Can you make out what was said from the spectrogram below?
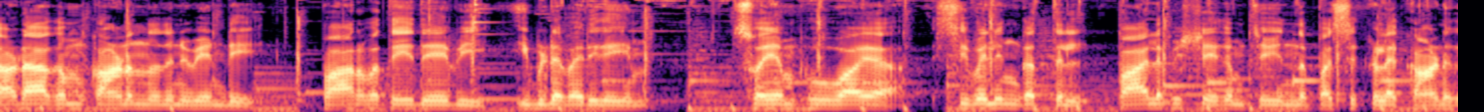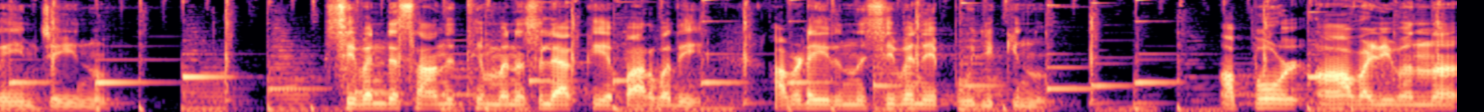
തടാകം കാണുന്നതിനു വേണ്ടി പാർവതീദേവി ഇവിടെ വരികയും സ്വയംഭൂവായ ശിവലിംഗത്തിൽ പാലഭിഷേകം ചെയ്യുന്ന പശുക്കളെ കാണുകയും ചെയ്യുന്നു. ശിവന്റെ സാന്നിധ്യം മനസ്സിലാക്കിയ പാർവതി അവിടെ ഇരുന്ന് ശിവനെ പൂജിക്കുന്നു. അപ്പോൾ ആ വഴി വന്ന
